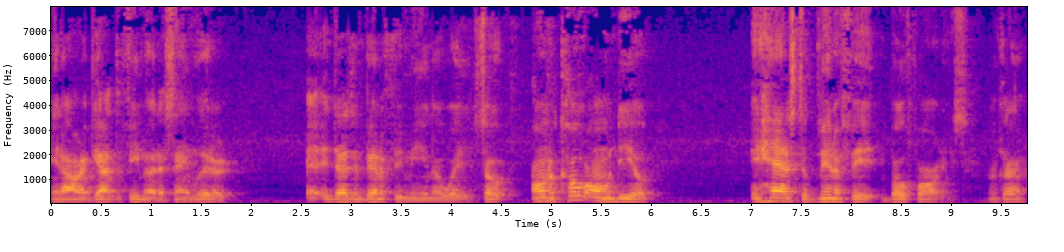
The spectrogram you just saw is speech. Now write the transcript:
and I already got the female the same litter, it doesn't benefit me in no way. So on a co-own deal, it has to benefit both parties, okay?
